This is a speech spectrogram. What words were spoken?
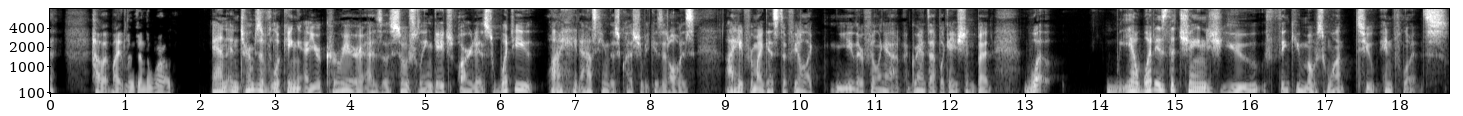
how it might live in the world. And in terms of looking at your career as a socially engaged artist, what do you? Well, I hate asking this question because it always, I hate for my guests to feel like they're filling out a grant application. But what, yeah, what is the change you think you most want to influence?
